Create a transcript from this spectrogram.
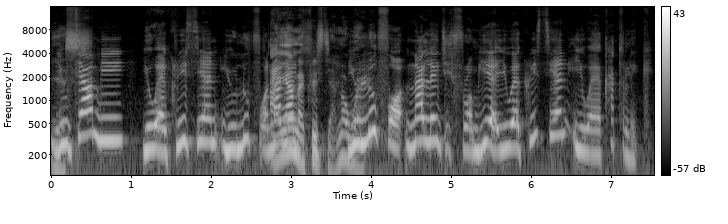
Yes. you tell me you were a christian you look for knowledge i am a christian no you way. look for knowledge from here. You were a christian you were a catholic.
